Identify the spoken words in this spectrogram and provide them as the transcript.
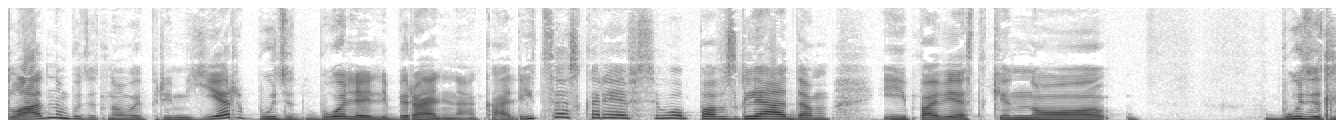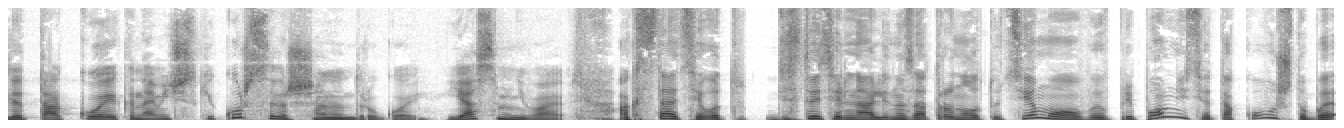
ладно, будет новый премьер, будет более либеральная коалиция, скорее всего, по взглядам и повестке, но Будет ли такой экономический курс совершенно другой? Я сомневаюсь. А, кстати, вот действительно, Алина затронула эту тему. Вы припомните такого, чтобы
